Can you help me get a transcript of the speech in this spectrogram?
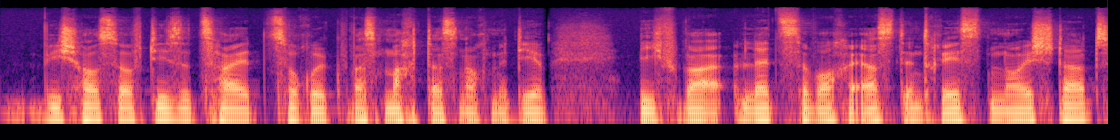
Wie schaust du auf diese Zeit zurück? Was macht das noch mit dir? Ich war letzte Woche erst in Dresden-Neustadt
